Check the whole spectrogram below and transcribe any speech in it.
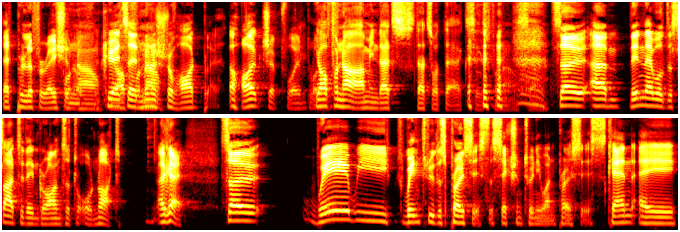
that proliferation. For of- now. it creates Yeah, an administrative hard play, a hardship for employees. Yeah, for now, I mean that's that's what the act says for now. So. So um, then they will decide to then grant it or not. Okay. So where we went through this process, the Section 21 process, can a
